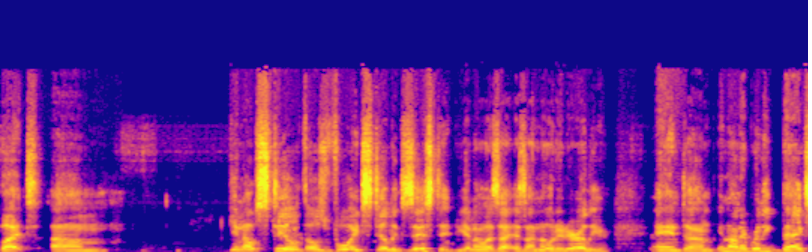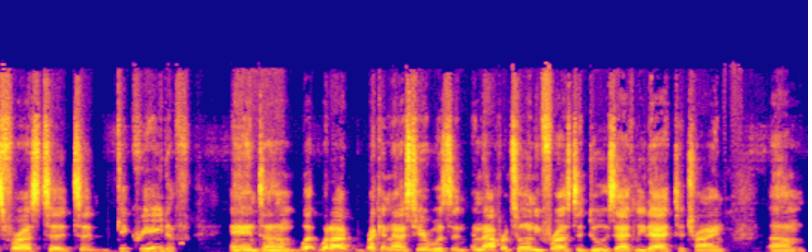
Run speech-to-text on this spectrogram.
but um, you know, still those voids still existed. You know, as I as I noted earlier, and um, you know, it really begs for us to to get creative. And um, what what I recognized here was an, an opportunity for us to do exactly that, to try and um,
